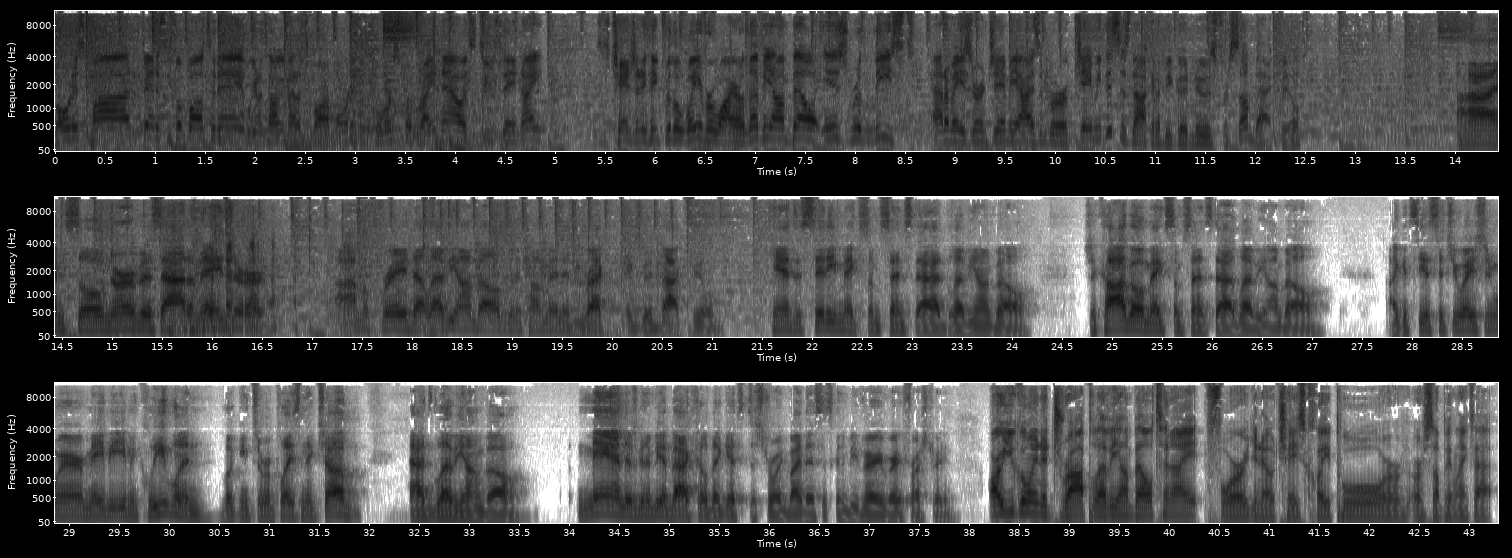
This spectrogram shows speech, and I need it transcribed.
Bonus pod, fantasy football today. We're going to talk about it tomorrow morning, of course, but right now it's Tuesday night. Does this change anything for the waiver wire? Le'Veon Bell is released. Adam Aizer and Jamey Eisenberg. Jamey, this is not going to be good news for some backfield. I'm so nervous, Adam Aizer. I'm afraid that Le'Veon Bell is going to come in and wreck a good backfield. Kansas City makes some sense to add Le'Veon Bell. Chicago makes some sense to add Le'Veon Bell. I could see a situation where maybe even Cleveland, looking to replace Nick Chubb, adds Le'Veon Bell. Man, there's going to be a backfield that gets destroyed by this. It's going to be very, very frustrating. Are you going to drop Le'Veon Bell tonight for, you know, Chase Claypool or, or something like that?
